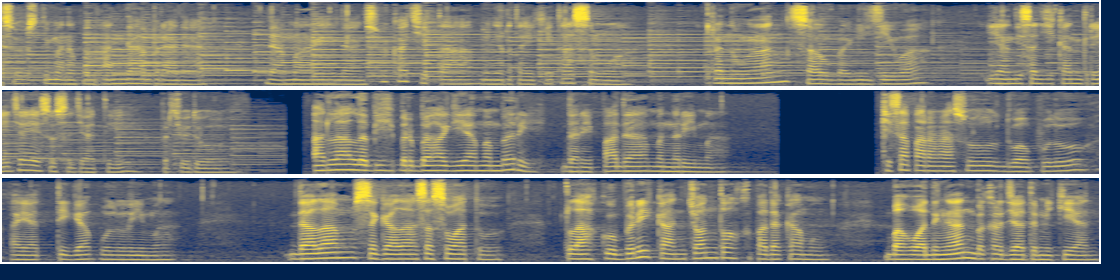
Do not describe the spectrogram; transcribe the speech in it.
Yesus di mana pun Anda berada, damai dan sukacita menyertai kita semua. Renungan Sau Bagi Jiwa yang disajikan Gereja Yesus Sejati berjudul Adalah lebih berbahagia memberi daripada menerima. Kisah para Rasul 20 ayat 35 Dalam segala sesuatu, telah kuberikan contoh kepada kamu bahwa dengan bekerja demikian,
